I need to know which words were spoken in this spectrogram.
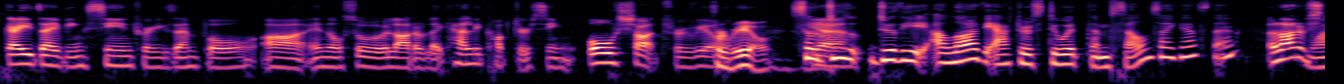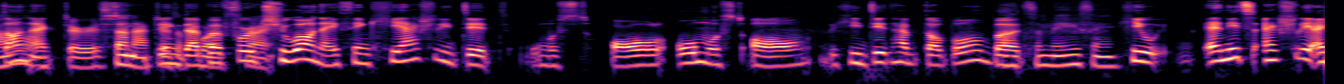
skydiving scene, for example, uh, and also a lot of like helicopter scene, all shot for real. For real. So Yeah. do do the a lot of the actors do it themselves? I guess then. A lot of stunt actors Stunt actors, doing of that, but for right. Joo Won, I think he actually did almost all, almost all. He did have double, but That's amazing. he and it's actually I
